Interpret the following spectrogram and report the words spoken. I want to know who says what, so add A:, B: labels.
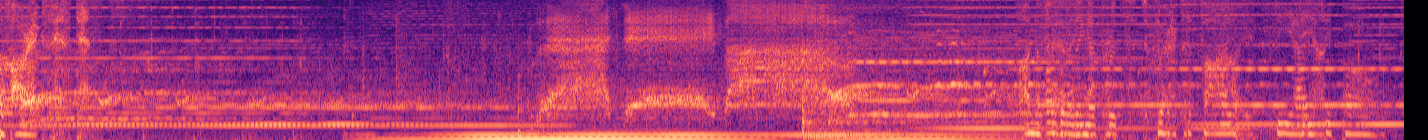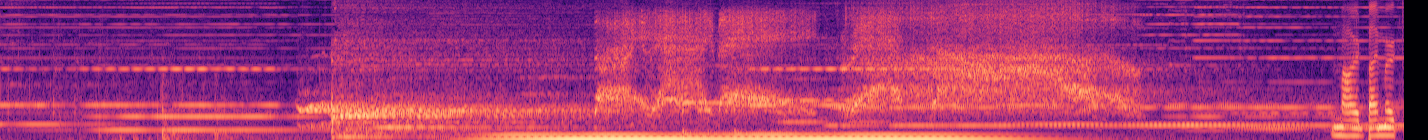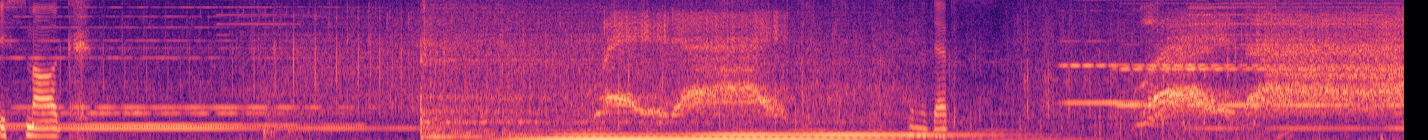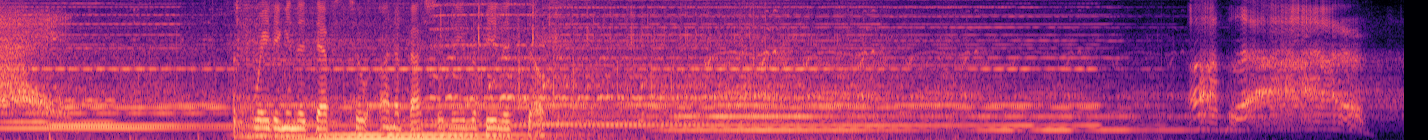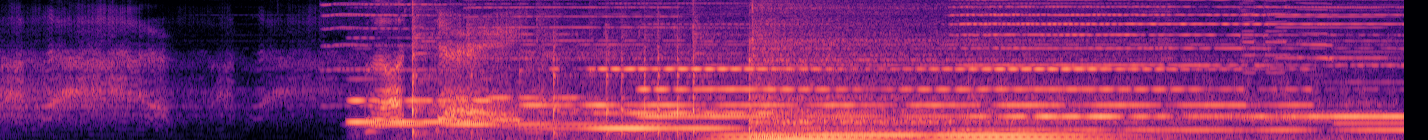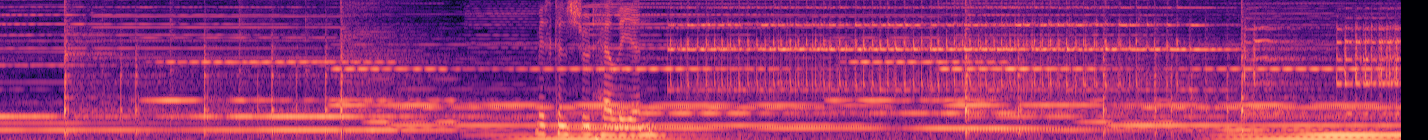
A: of our existence. Unavailing efforts to rectify the antipodes. Marred by murky smog. In the depths. Waiting in the depths to unabashedly reveal itself. Misconstrued Hellion.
